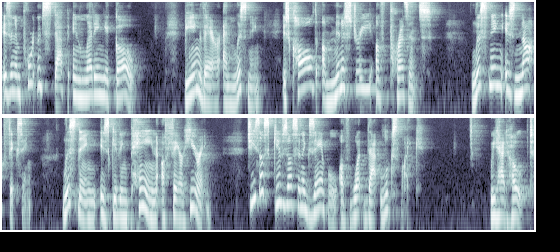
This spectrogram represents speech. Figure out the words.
is an important step in letting it go. Being there and listening is called a ministry of presence. Listening is not fixing. Listening is giving pain a fair hearing. Jesus gives us an example of what that looks like. We had hoped.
